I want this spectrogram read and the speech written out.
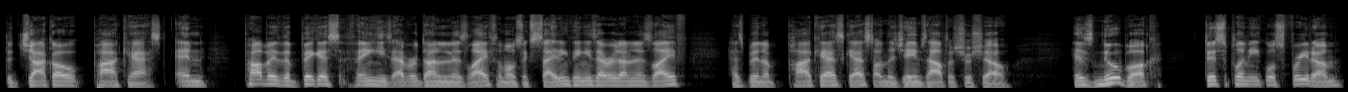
the Jocko Podcast. And probably the biggest thing he's ever done in his life, the most exciting thing he's ever done in his life, has been a podcast guest on the James Altucher Show. His new book, Discipline Equals Freedom,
